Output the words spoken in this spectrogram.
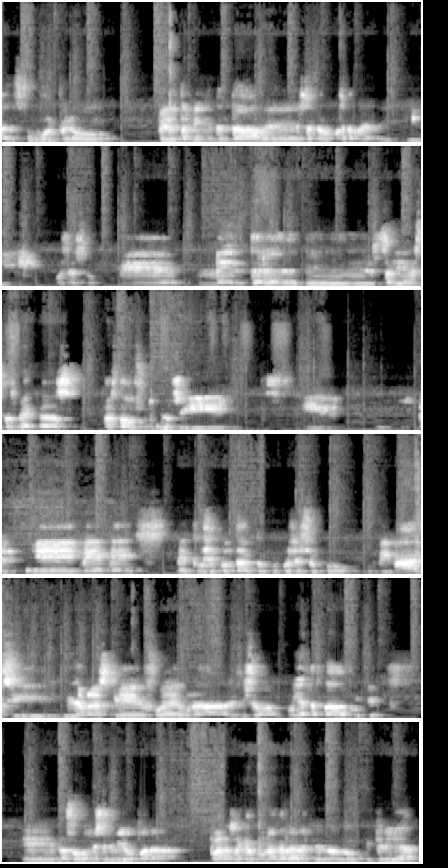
al fútbol, pero, pero también intentar eh, sacar una carrera y pues eso, me, me, enteré de que salían estas becas a Estados Unidos y, intenté, me, puse en contacto con, pues eso, con, con y, la verdad es que fue una decisión muy acertada porque eh, no solo me sirvió para, para sacarme una carrera, que era lo que quería,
